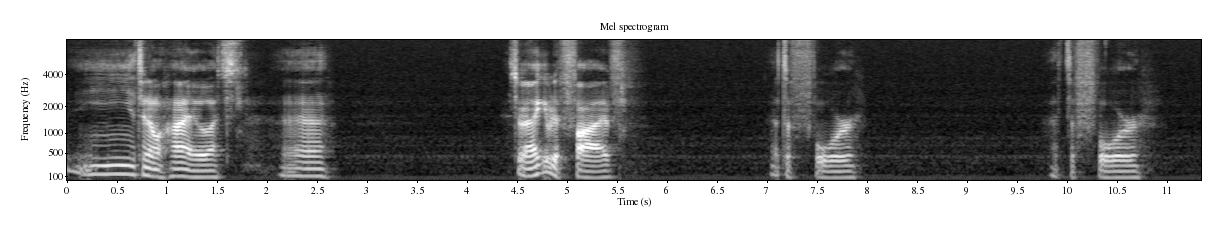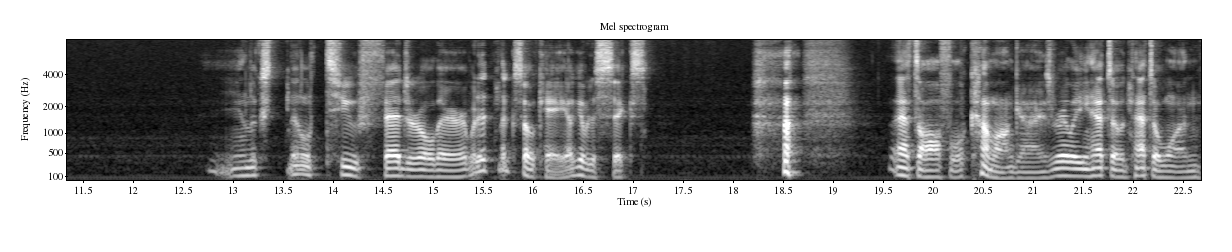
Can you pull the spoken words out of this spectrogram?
It's in Ohio. That's uh, right. I give it a five. That's a four. That's a four. It looks a little too federal there, but it looks okay. I'll give it a six. that's awful. Come on, guys. Really? That's a that's a one.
